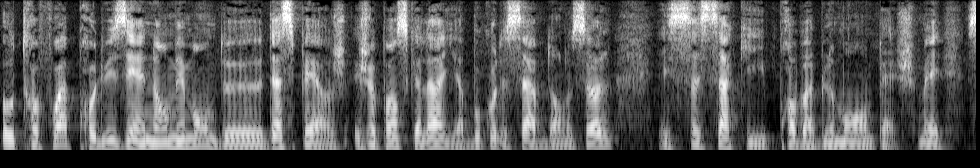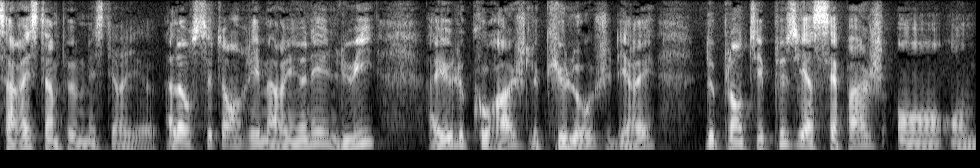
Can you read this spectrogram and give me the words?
autrefois, produisait énormément d'asperges. Et je pense que là, il y a beaucoup de sable dans le sol, et c'est ça qui probablement empêche. Mais ça reste un peu mystérieux. Alors, cet Henri Marionnet, lui, a eu le courage, le culot, je dirais, de planter plusieurs cépages en,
